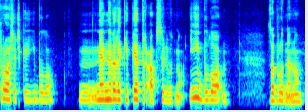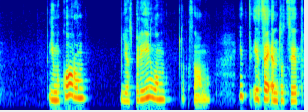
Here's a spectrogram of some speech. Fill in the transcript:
Трошечки її було. Невеликий титр абсолютно. І було забруднено і мукором, і аспирілом так само. І, і цей ентоцит.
